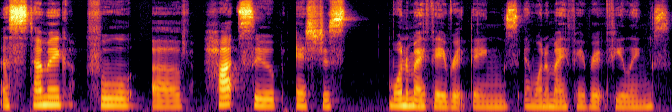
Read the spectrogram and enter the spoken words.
a stomach full of hot soup, it's just one of my favorite things and one of my favorite feelings.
